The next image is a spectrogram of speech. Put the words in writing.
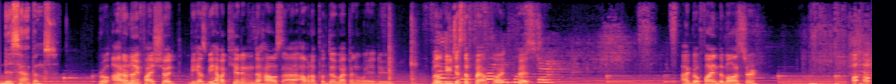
this happens. Bro, I don't know if I should because we have a kid in the house. I, I want to put the weapon away, dude. We'll do just a fa- fa- fist. I go find the monster. Uh oh.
